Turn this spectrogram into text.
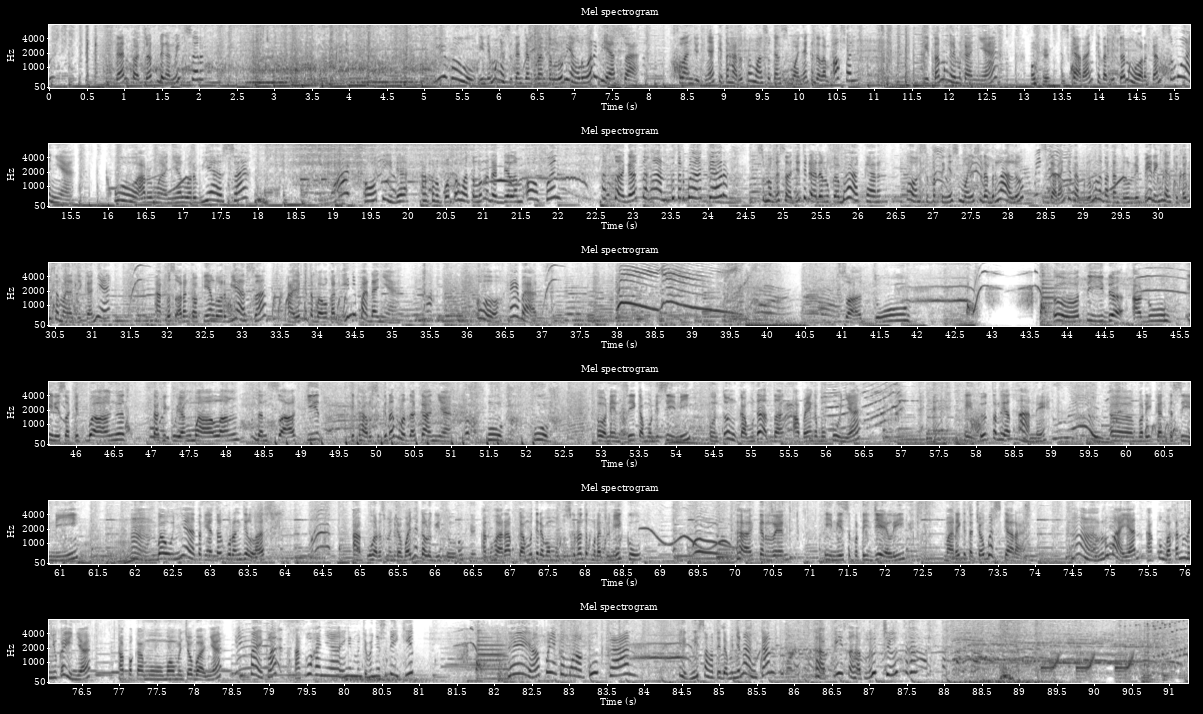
dan kocok dengan mixer. Yuhu, ini menghasilkan campuran telur yang luar biasa. Selanjutnya kita harus memasukkan semuanya ke dalam oven. Kita mengirimkannya. Okay. Sekarang kita bisa mengeluarkan semuanya. Wow, aromanya luar biasa. Oh tidak, aku lupa bahwa telur ada di dalam oven. Astaga, tanganku terbakar. Semoga saja tidak ada luka bakar. Oh, sepertinya semuanya sudah berlalu. Sekarang kita perlu meletakkan telur di piring dan kita bisa menyajikannya. Aku seorang koki yang luar biasa. Ayo kita bawakan ini padanya. Oh, hebat. Satu. Oh, tidak. Aduh, ini sakit banget. Kakiku yang malang dan sakit. Kita harus segera meledakkannya. Uh, uh. Oh, Nancy, kamu di sini. Untung kamu datang. Apa yang kamu punya? Itu terlihat aneh. Eh, berikan ke sini. Hmm, baunya ternyata kurang jelas. Aku harus mencobanya kalau gitu. Aku harap kamu tidak memutuskan untuk meracuniku. Ah, keren. Ini seperti jelly. Mari kita coba sekarang. Hmm, lumayan. Aku bahkan menyukainya. Apa kamu mau mencobanya? Baiklah, aku hanya ingin mencobanya sedikit. Hei, apa yang kamu lakukan? Ini sangat tidak menyenangkan, tapi sangat lucu.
